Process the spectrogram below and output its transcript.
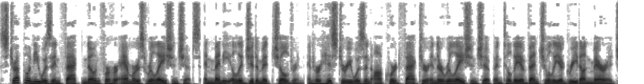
Strepponi was in fact known for her amorous relationships and many illegitimate children and her history was an awkward factor in their relationship until they eventually agreed on marriage.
